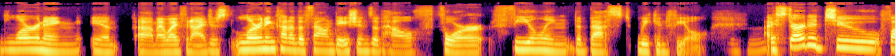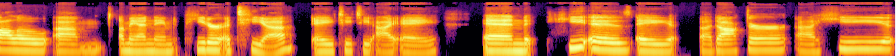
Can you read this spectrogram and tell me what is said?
learning in, uh, my wife and i just learning kind of the foundations of health for feeling the best we can feel mm-hmm. i started to follow um, a man named peter attia a-t-t-i-a and he is a, a doctor uh, he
